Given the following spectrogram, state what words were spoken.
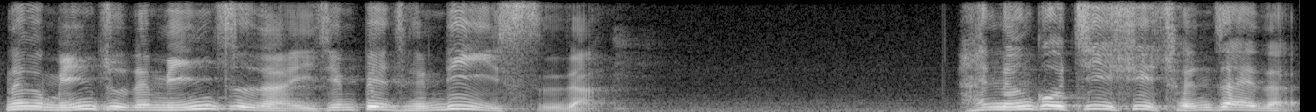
那个民族的名字呢，已经变成历史了，还能够继续存在的，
